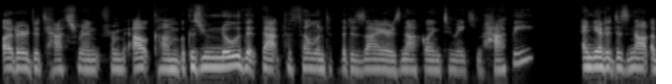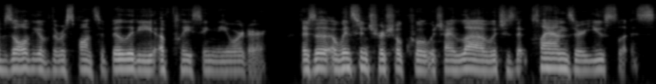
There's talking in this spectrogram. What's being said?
utter detachment from outcome because you know that that fulfillment of the desire is not going to make you happy. And yet it does not absolve you of the responsibility of placing the order. There's a, Winston Churchill quote, which I love, which is that plans are useless,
